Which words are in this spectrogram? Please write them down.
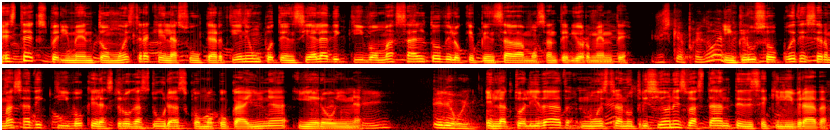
Este experimento muestra que el azúcar tiene un potencial adictivo más alto de lo que pensábamos anteriormente. Incluso puede ser más adictivo que las drogas duras como cocaína y heroína. En la actualidad, nuestra nutrición es bastante desequilibrada,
